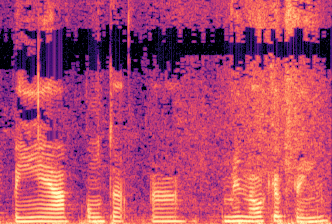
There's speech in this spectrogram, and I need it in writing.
Pen é a ponta a menor que eu tenho.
